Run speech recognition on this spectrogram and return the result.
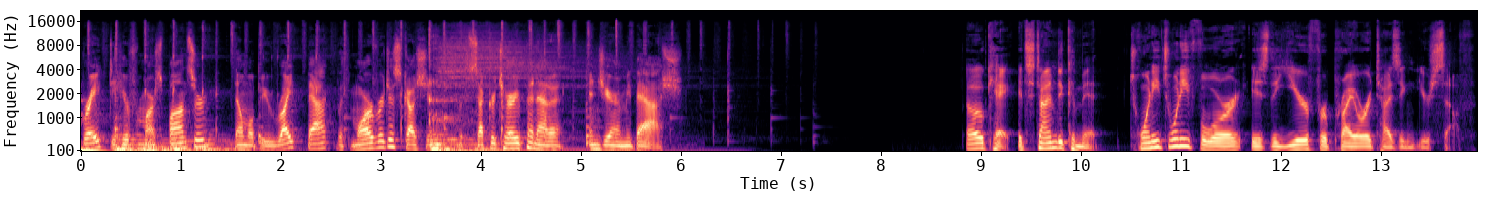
break to hear from our sponsor, then we'll be right back with more of our discussion with Secretary Panetta and Jeremy Bash. Okay, it's time to commit. 2024 is the year for prioritizing yourself.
